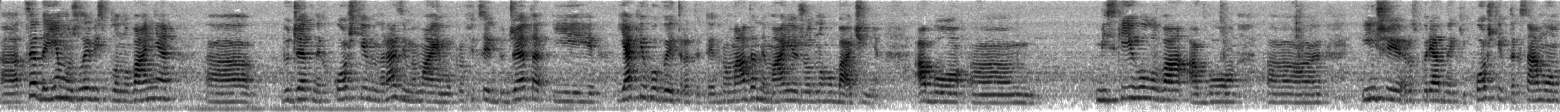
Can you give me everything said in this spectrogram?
Е, Це дає можливість планування е, бюджетних коштів. Наразі ми маємо профіцит бюджету і як його витратити, громада не має жодного бачення. Або ем, міський голова, або е, інші розпорядники коштів так само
